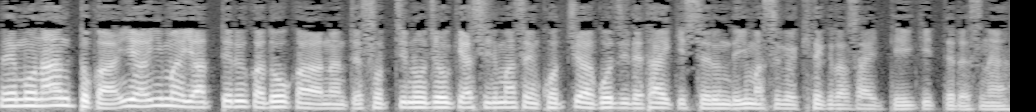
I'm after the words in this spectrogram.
で、もうなんとか、いや、今やってるかどうかなんてそっちの状況は知りません。こっちは5時で待機してるんで今すぐ来てくださいって言い切ってですね。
